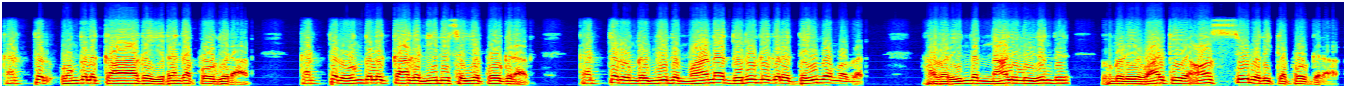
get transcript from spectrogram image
கர்த்தர் உங்களுக்காக இறங்க போகிறார். கர்த்தர் உங்களுக்காக நீதி செய்ய போகிறார். கர்த்தர் உங்கள் மீது மன துருகுகிற தெய்வம் அவர். அவர் இந்த நாளில் இருந்து உங்களுடைய வாழ்க்கையை ஆசீர்வதிக்க போகிறார்.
